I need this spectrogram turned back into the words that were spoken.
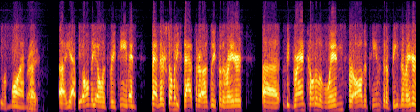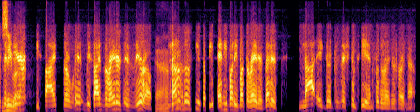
and 1. Right. But uh, yeah, the only 0 3 team. And man, there's so many stats that are ugly for the Raiders. Uh, the grand total of wins for all the teams that have beaten the Raiders this zero. year, besides the besides the Raiders, is 0 uh-huh. None of those teams have beat anybody but the Raiders. That is not a good position to be in for the Raiders right now.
